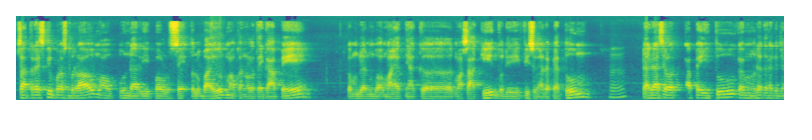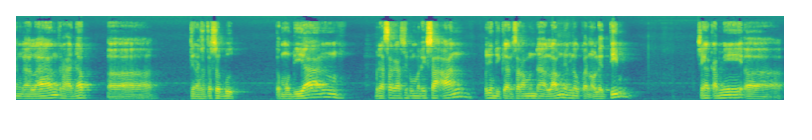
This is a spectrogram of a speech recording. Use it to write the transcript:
Satreskrim Polres Berau maupun dari Polsek Teluk Bayur melakukan olah TKP, kemudian membawa mayatnya ke rumah sakit untuk divisum ada petum. Hmm. Dari hasil olah TKP itu kami melihat ada kejanggalan terhadap uh, jenazah tersebut. Kemudian berdasarkan hasil pemeriksaan, penyidikan secara mendalam yang dilakukan oleh tim, sehingga kami uh,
